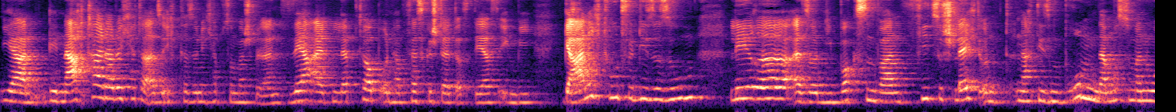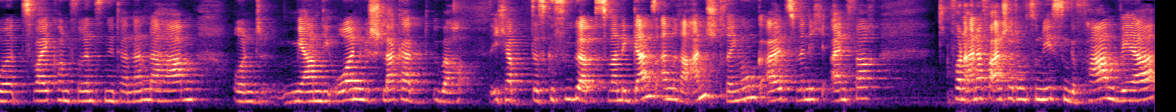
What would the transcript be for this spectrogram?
ja, den Nachteil dadurch hatte. Also ich persönlich habe zum Beispiel einen sehr alten Laptop und habe festgestellt, dass der es irgendwie gar nicht tut für diese Zoom-Lehre. Also die Boxen waren viel zu schlecht und nach diesem Brummen, da musste man nur zwei Konferenzen hintereinander haben und mir haben die Ohren geschlackert. Ich habe das Gefühl gehabt, es war eine ganz andere Anstrengung, als wenn ich einfach von einer Veranstaltung zur nächsten gefahren wäre.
